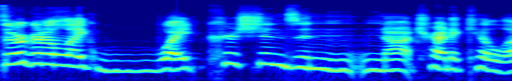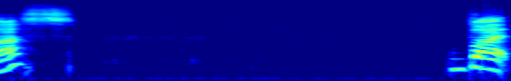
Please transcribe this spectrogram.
they're going to like white Christians and not try to kill us. But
